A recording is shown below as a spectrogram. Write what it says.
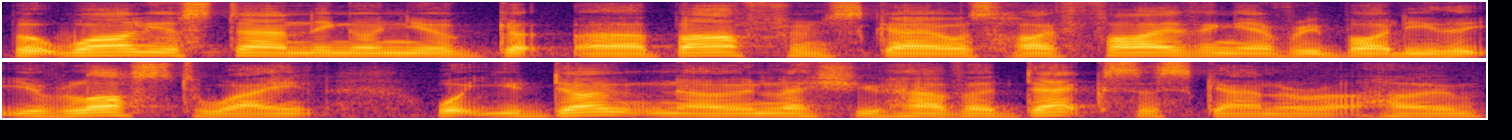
but while you're standing on your uh, bathroom scales high-fiving everybody that you've lost weight, what you don't know, unless you have a DEXA scanner at home,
